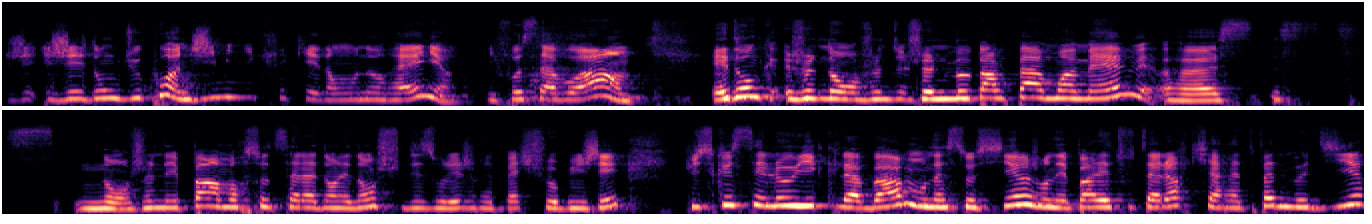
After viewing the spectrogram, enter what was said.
J'ai- donc du coup un Jiminy Cricket dans mon oreille. Il faut savoir. Et donc je non, je, je ne me parle pas à moi-même. Euh, non, je n'ai pas un morceau de salade dans les dents. Je suis désolée, je répète, je suis obligée, puisque c'est Loïc là-bas, mon associé. hein, J'en ai parlé tout à l'heure, qui arrête pas de me dire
